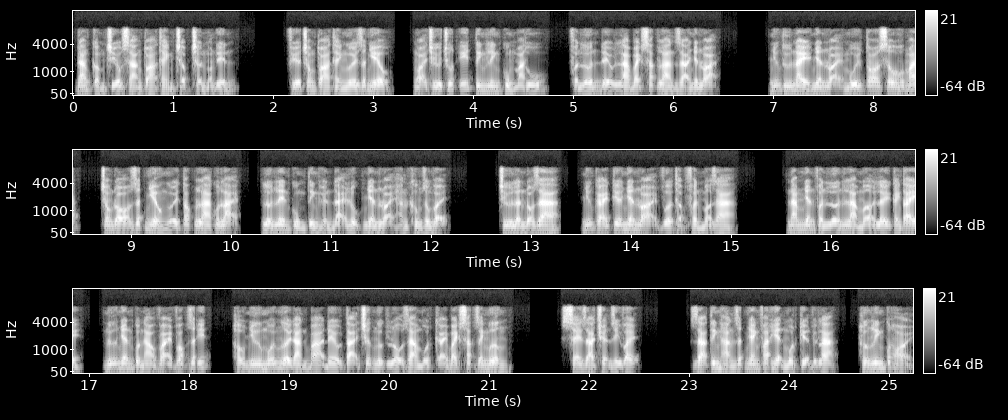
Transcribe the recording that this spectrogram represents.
đang cầm chiếu sáng tòa thành chập trần ngọn đến phía trong tòa thành người rất nhiều ngoại trừ chút ít tinh linh cùng ma thú phần lớn đều là bạch sắc làn da nhân loại. Những thứ này nhân loại mũi to sâu hốc mắt trong đó rất nhiều người tóc là cuốn lại lớn lên cùng tinh huyền đại lục nhân loại hắn không giống vậy. Trừ lần đó ra những cái kia nhân loại vừa thập phần mở ra. Nam nhân phần lớn là mở lấy cánh tay nữ nhân quần áo vải vóc rất ít, hầu như mỗi người đàn bà đều tại trước ngực lộ ra một cái bạch sắc danh mương. Xảy ra chuyện gì vậy? Dạ tinh hàn rất nhanh phát hiện một kiện việc lạ, hướng linh cốt hỏi,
